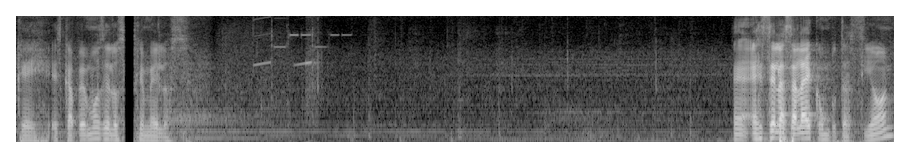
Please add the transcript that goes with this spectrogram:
Ok, escapemos de los gemelos. Eh, ¿Es la sala de computación?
